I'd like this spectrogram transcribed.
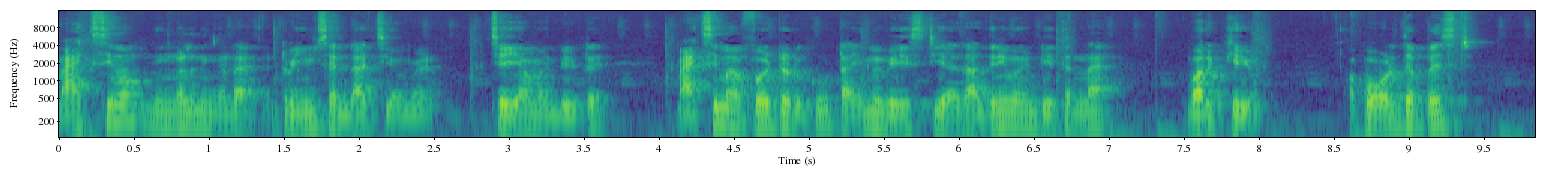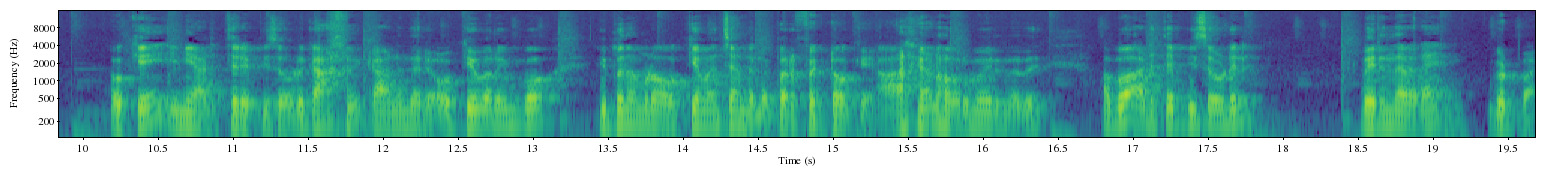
മാക്സിമം നിങ്ങൾ നിങ്ങളുടെ ഡ്രീംസ് എല്ലാം അച്ചീവ് ചെയ്യാൻ വേണ്ടിയിട്ട് മാക്സിമം എഫേർട്ട് എടുക്കൂ. ടൈം വേസ്റ്റ് ചെയ്യാതെ അതിന് വേണ്ടി തന്നെ വർക്ക് ചെയ്യും. അപ്പോൾ ഓൾ ദ ബെസ്റ്റ് ഓക്കെ ഇനി അടുത്തൊരു എപ്പിസോഡ് കാണുന്നവരെ. ഓക്കെ പറയുമ്പോൾ ഇപ്പോൾ നമ്മുടെ ഓക്കെ മച്ചാണ്ടല്ലോ പെർഫെക്റ്റ് ഓക്കെ ആളെയാണ് ഓർമ്മ വരുന്നത്. അപ്പോൾ അടുത്ത എപ്പിസോഡിൽ വരുന്നവരെ ഗുഡ് ബൈ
